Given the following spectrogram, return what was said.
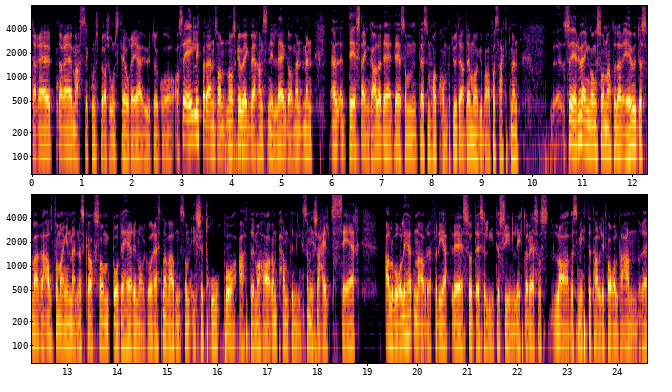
der er, der er masse konspirasjonsteorier ute og går. Og så er jeg litt på den sånn Nå skal jo jeg være han snille, jeg, da, men, men eh, det steingale, det, det, som, det som har kommet ut der, det må jeg jo bare få sagt. Men så er det jo en gang sånn at det er jo dessverre altfor mange mennesker som både her i Norge og resten av verden som ikke tror på at vi har en pandemi, som ikke helt ser alvorligheten av det, fordi at det er så, det er så lite synlig og det er så lave smittetall i forhold til andre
